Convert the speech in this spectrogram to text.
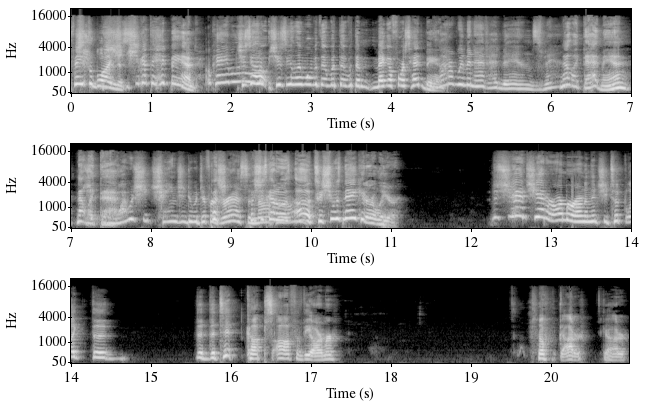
facial blindness. She, has got the headband. okay, well, She's the only, she's the only one with the with the with the Mega Force headband. a lot of women have headbands, man. Not like that, man. Not like that. Why would she change into a different But, dress? but and she's got those. Oh, so she was naked earlier. She had she had her armor on, and then she took like the the the tit cups off of the armor. Oh, got her, got her.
